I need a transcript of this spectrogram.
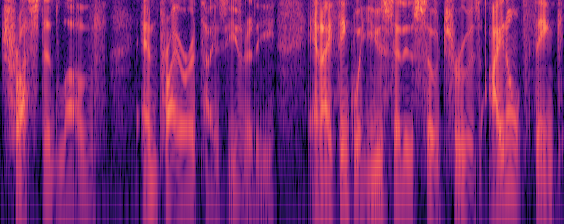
trusted love and prioritize unity. And I think what you said is so true is I don't think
